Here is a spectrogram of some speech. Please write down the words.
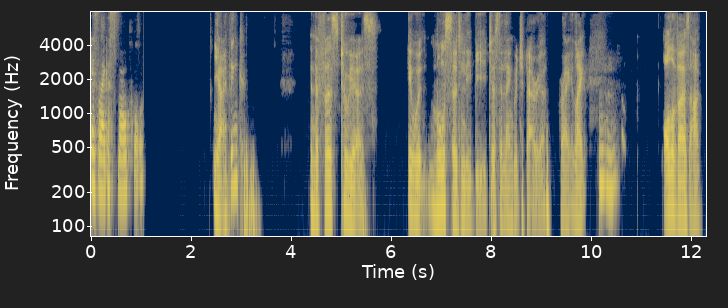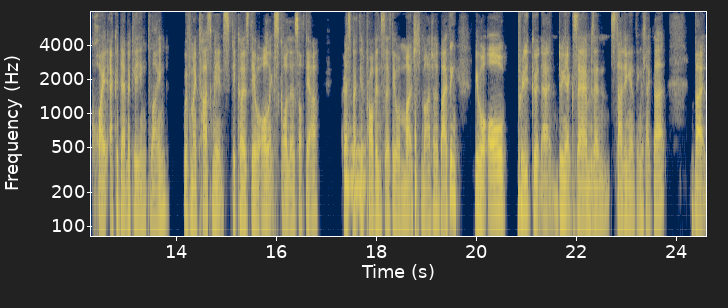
it's like a small pool. Yeah, I think in the first two years, it would most certainly be just a language barrier, right? Like Mhm. all of us are quite academically inclined with my classmates because they were all like scholars of their respective provinces. They were much smarter, but I think we were all pretty good at doing exams and studying and things like that. But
